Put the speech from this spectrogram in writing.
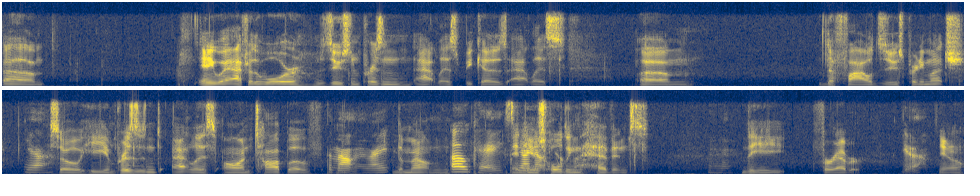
Um, anyway, after the war, Zeus imprisoned Atlas because Atlas um, defiled Zeus pretty much. Yeah. So he imprisoned Atlas on top of The mountain, right? the mountain, Okay. See, and I he was holding the heavens, Mhm. the forever. Yeah. You know.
